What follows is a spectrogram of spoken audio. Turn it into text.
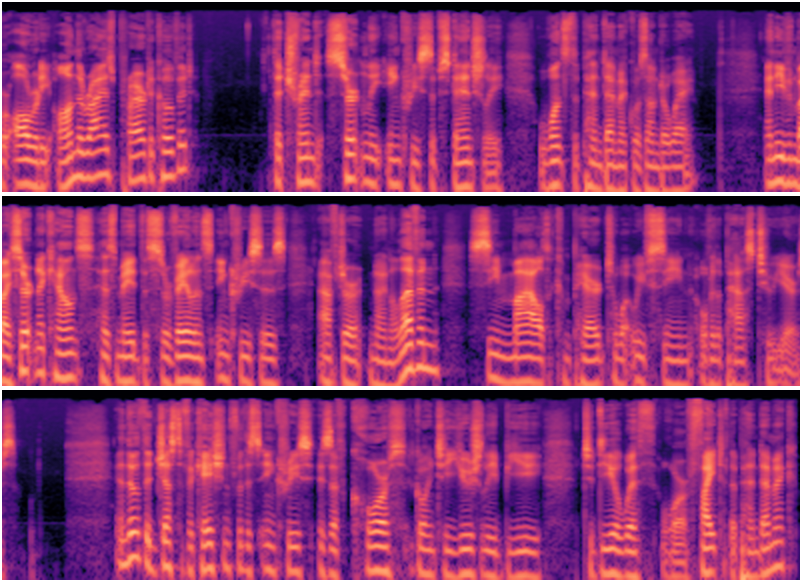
were already on the rise prior to COVID, the trend certainly increased substantially once the pandemic was underway. And even by certain accounts, has made the surveillance increases after 9 11 seem mild compared to what we've seen over the past two years. And though the justification for this increase is, of course, going to usually be to deal with or fight the pandemic,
